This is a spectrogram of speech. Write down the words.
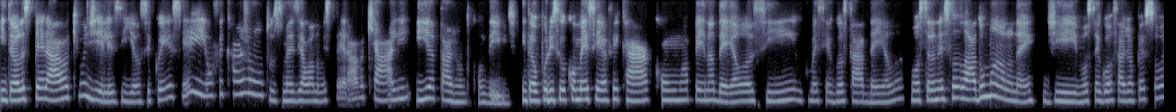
Então ela esperava que um dia eles iam se conhecer e iam ficar juntos, mas ela não esperava que a Ali ia estar junto com o David. Então por isso que eu comecei a ficar com uma pena dela, assim, comecei a gostar dela, mostrando esse lado humano, né? De você gostar de uma pessoa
